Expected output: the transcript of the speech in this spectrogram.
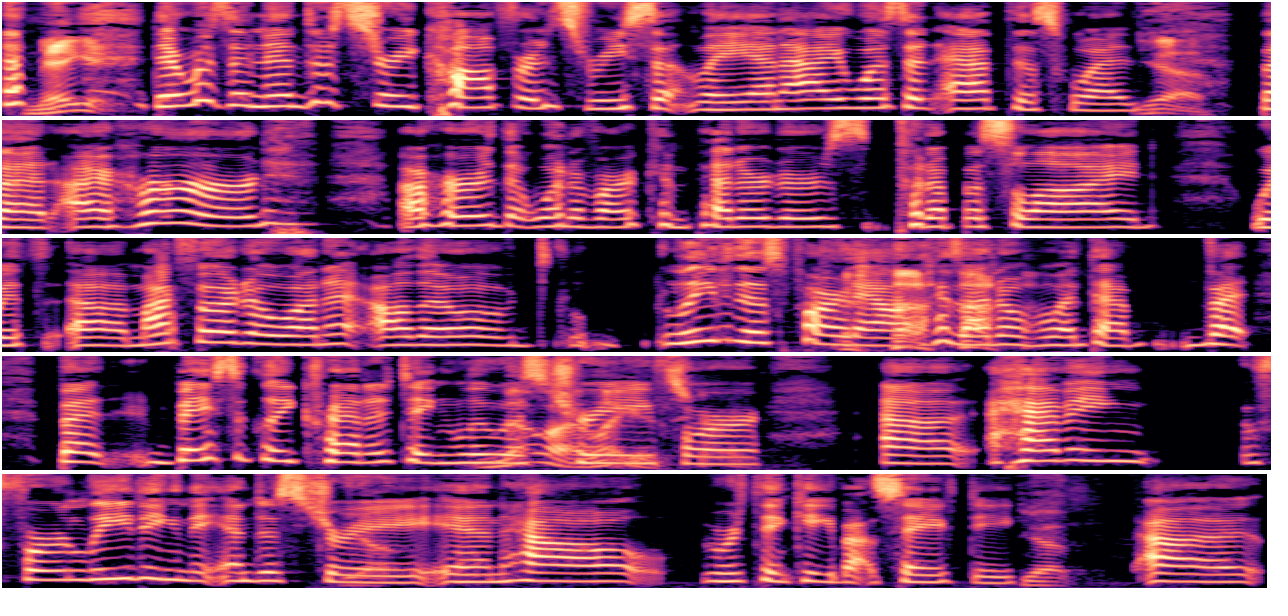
Make it. there was an industry conference recently, and I wasn't at this one. Yeah. But I heard I heard that one of our competitors put up a slide with uh, my photo on it. Although leave this part out because I don't want that. But but basically crediting Lewis no, Tree like for uh, having for leading the industry yep. in how we're thinking about safety. Yep uh,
